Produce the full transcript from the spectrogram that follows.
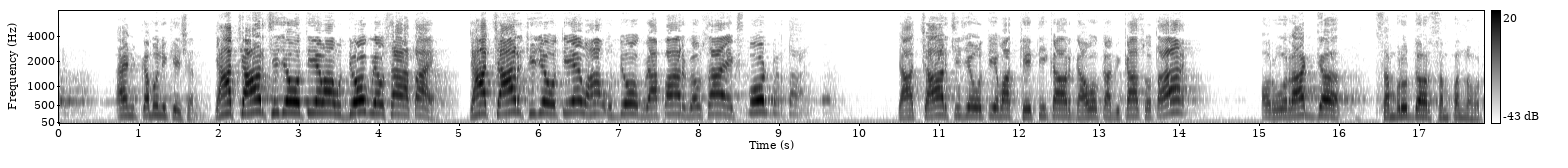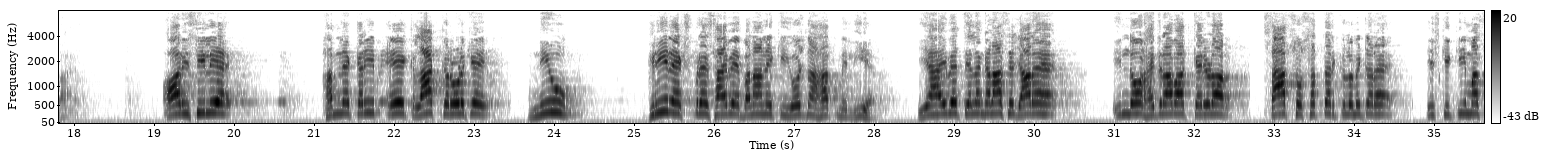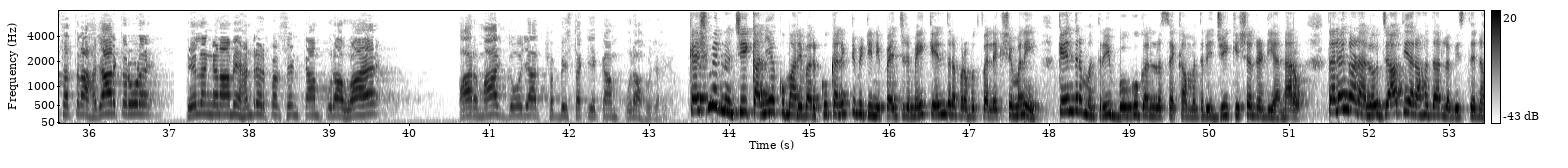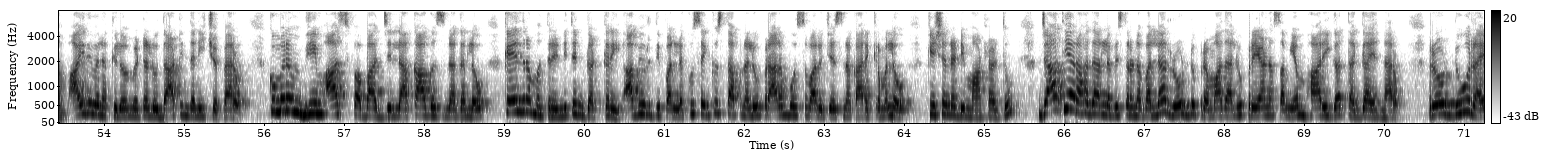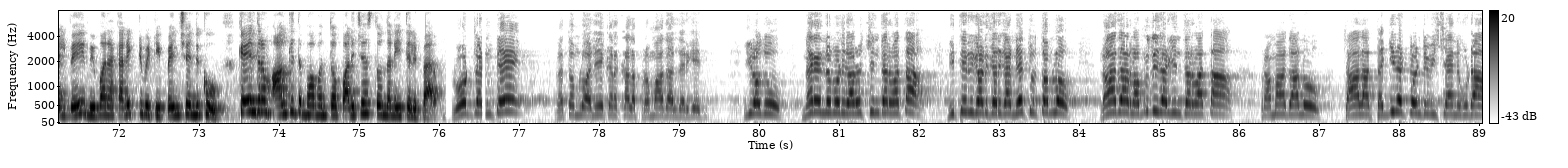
and communication जहाँ चार चीजें होती है वहाँ उद्योग व्यवसाय आता है जहाँ चार चीजें होती है वहाँ उद्योग व्यापार व्यवसाय एक्सपोर्ट बढ़ता है जहाँ चार चीजें होती है वहाँ खेती का और गांवों का विकास होता है और वो राज्य समृद्ध और संपन्न होता है और इसीलिए हमने करीब एक लाख करोड़ के न्यू ग्रीन एक्सप्रेस हाईवे बनाने की योजना हाथ में ली है। यह हाईवे तेलंगाना से जा रहे हैं। इंदौर, हैदराबाद कॉरिडोर 770 किलोमीटर है। इसकी कीमत सत्रह हज़ार करोड़ है। तेलंगाना में 100 परसेंट काम पूरा हुआ है और मार्च 2026 तक ये काम पूरा हो जाएगा। కశ్మీర్ నుంచి కన్యాకుమారి వరకు కనెక్టివిటీని పెంచడమే కేంద్ర ప్రభుత్వ లక్ష్యమని కేంద్ర మంత్రి బొగ్గు గనుల శాఖ మంత్రి జి. కిషన్ రెడ్డి అన్నారు. తెలంగాణలో జాతీయ రహదారుల విస్తీర్ణం ఐదు వేల కిలోమీటర్లు దాటిందని చెప్పారు. కుమరం భీం ఆసిఫాబాద్ జిల్లా కాగజ్ నగర్లో కేంద్ర మంత్రి నితిన్ గడ్కరీ అభివృద్ధి పనులకు శంకుస్థాపనలు ప్రారంభోత్సవాలు చేసిన కార్యక్రమంలో కిషన్ రెడ్డి మాట్లాడుతూ జాతీయ రహదారుల విస్తరణ వల్ల రోడ్డు ప్రమాదాలు ప్రయాణ సమయం భారీగా తగ్గాయన్నారు. రోడ్డు రైల్వే విమాన కనెక్టివిటీ పెంచేందుకు కేంద్రం అంకిత భావంతో పనిచేస్తోందని తెలిపారు. రోడ్లంటే గతంలో అనేక రకాల ప్రమాదాలు జరిగేది. ఈరోజు నరేంద్ర మోడీ గారు వచ్చిన తర్వాత నితిన్ గడ్కరీ గారి నేతృత్వంలో రహదారుల అభివృద్ధి జరిగిన తర్వాత ప్రమాదాలు చాలా తగ్గినటువంటి విషయాన్ని కూడా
